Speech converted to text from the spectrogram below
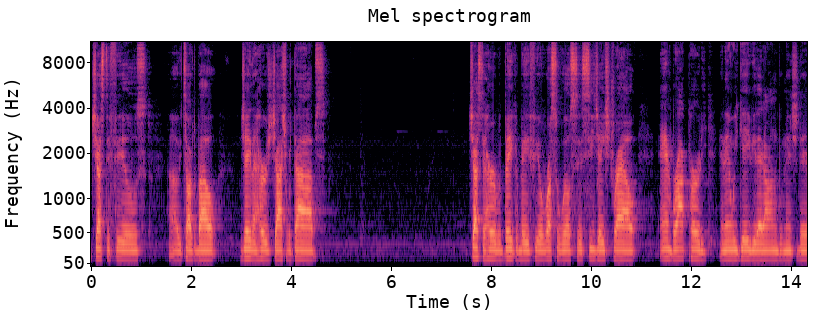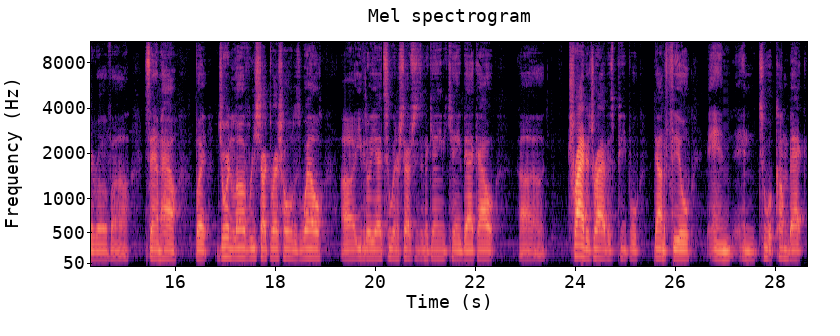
Justin Fields. Uh, we talked about Jalen Hurts, Joshua Dobbs, Justin Herbert, Baker Mayfield, Russell Wilson, C.J. Stroud, and Brock Purdy. And then we gave you that honorable mention there of uh, Sam Howell. But Jordan Love reached our threshold as well. Uh, even though he had two interceptions in the game, he came back out, uh, tried to drive his people down the field and and to a comeback,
